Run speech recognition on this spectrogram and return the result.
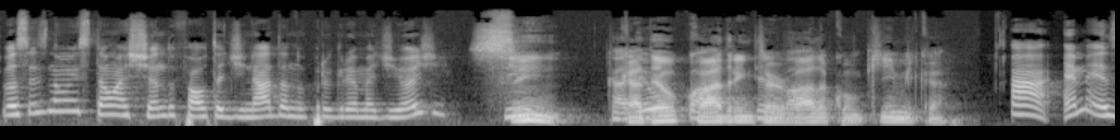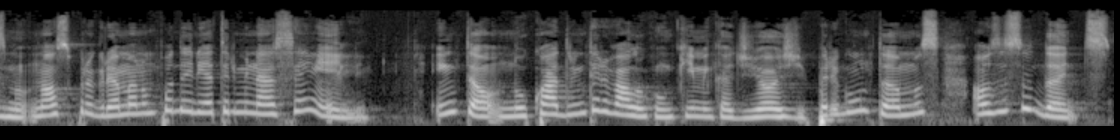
Vocês não estão achando falta de nada no programa de hoje? Sim. Cadê, Cadê o quadro, quadro intervalo com química? Ah, é mesmo. Nosso programa não poderia terminar sem ele. Então, no quadro Intervalo com Química de hoje, perguntamos aos estudantes:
